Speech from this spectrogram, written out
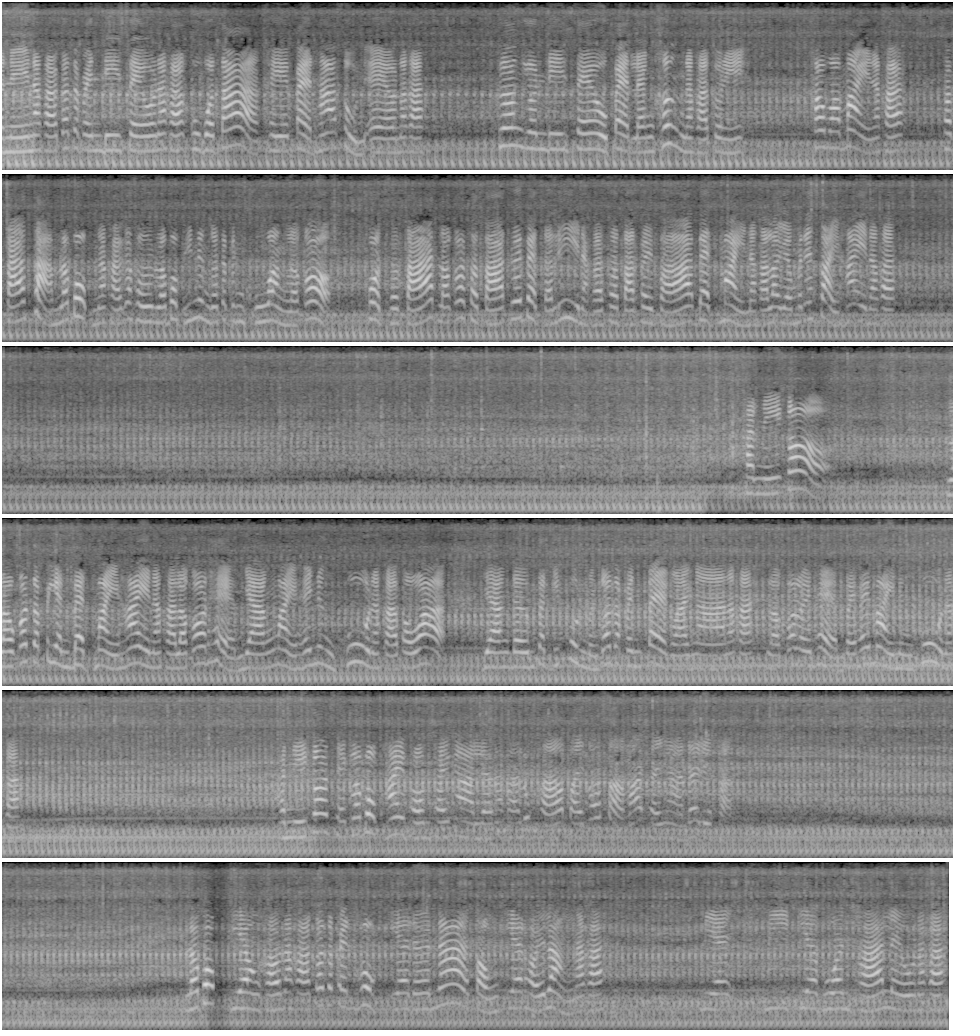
ันนี้นะคะก็จะเป็นดีเซลนะคะคูโบต้า K850L นะคะ เครื่องยนต์ดีเซล 8 แรงครึ่งนะคะ ตัวนี้เข้ามาใหม่นะคะ สตาร์ทสามระบบนะคะ ก็คือระบบที่หนึ่งก็จะเป็นควง แล้วก็กดสตาร์ทแล้วก็สตาร์ทด้วยแบตเตอรี่นะคะ สตาร์ทไฟฟ้าแบตใหม่นะคะ เรายังไม่ได้ใส่ให้นะคะคันนี้ก็ เราก็จะเปลี่ยนแบตใหม่ให้นะคะ แล้วก็แถมยางใหม่ให้หนึ่งคู่นะคะ เพราะว่ายางเดิมจากญี่ปุ่นมันก็จะเป็นแตกลายงานะคะ เราก็เลยแถมไปให้ใหม่หนึ่งคู่นะคะอันนี้ก็เช็คระบบให้พร้อมใช้งานแล้วนะคะ ลูกค้าไปก็สามารถใช้งานได้เลยค่ะ ระบบเกียร์ของเขานะคะ ก็จะเป็น 6 เกียร์เดินหน้า 2 เกียร์ถอยหลังนะคะ มีมีเกียร์พวนช้าเร็วนะคะ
